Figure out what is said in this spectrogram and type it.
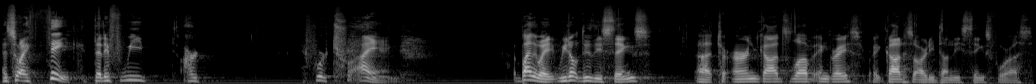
And so I think that if we are, if we're trying, by the way, we don't do these things uh, to earn God's love and grace, right? God has already done these things for us.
